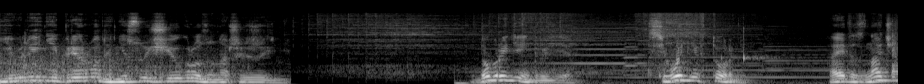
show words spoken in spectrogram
Явления природы, несущие угрозу нашей жизни. Добрый день, друзья! Сегодня вторник, а это значит,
